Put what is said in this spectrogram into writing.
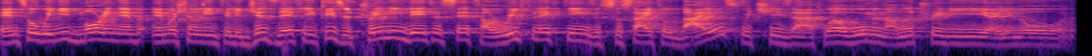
And so we need more in emotional intelligence. Definitely, the training data sets are reflecting the societal bias, which is that, well, women are not really, uh, you know,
